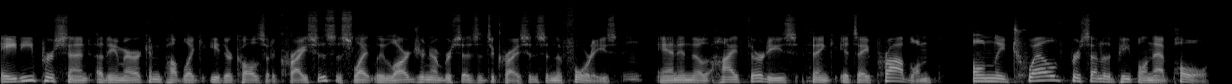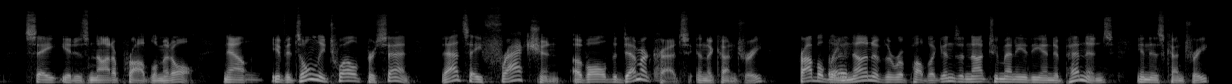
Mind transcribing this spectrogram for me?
80% of the American public either calls it a crisis, a slightly larger number says it's a crisis in the 40s, mm. and in the high 30s think it's a problem. Only 12% of the people in that poll say it is not a problem at all. Now, mm. if it's only 12%, that's a fraction of all the Democrats in the country. Probably none of the Republicans and not too many of the independents in this country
